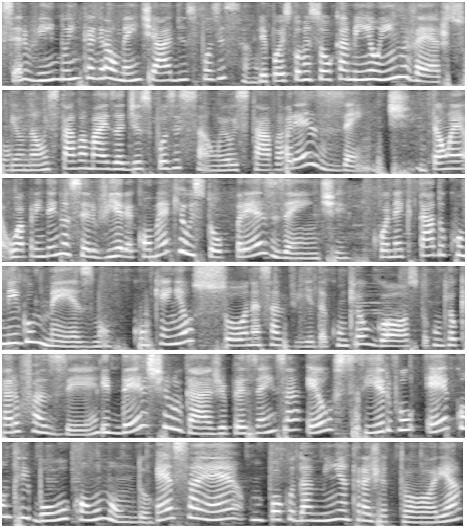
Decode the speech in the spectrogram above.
servindo integralmente à disposição. Depois começou o caminho inverso. Eu não estava mais à disposição, eu estava presente. Então é o aprendendo a servir é como é que eu estou presente, conectado comigo mesmo, com quem eu sou nessa vida, com o que eu gosto, com o que eu quero fazer. E deste lugar de presença eu sirvo e contribuo com o mundo. Essa é um pouco da minha trajetória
